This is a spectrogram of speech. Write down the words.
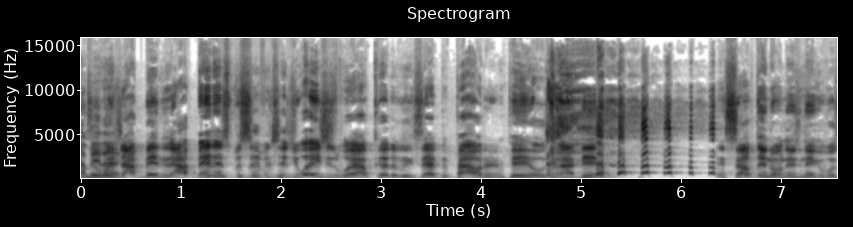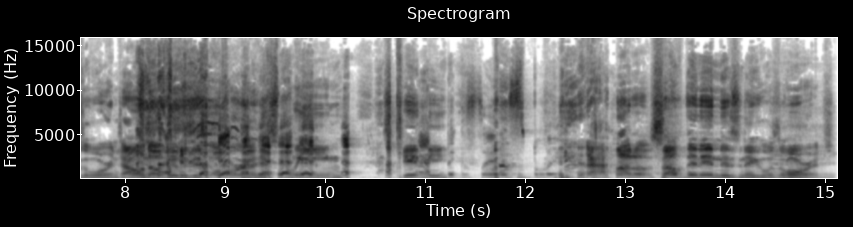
I To mean, which I, I've been, in, I've been in specific situations where I could have accepted powder and pills, and I didn't. and something on this nigga was orange. I don't know if it was his aura, his spleen, his kidney. I don't know. Something in this nigga was orange.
